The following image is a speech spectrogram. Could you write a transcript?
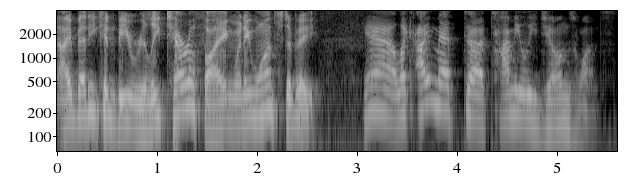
I bet he can be really terrifying when he wants to be. Yeah, like I met uh, Tommy Lee Jones once.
